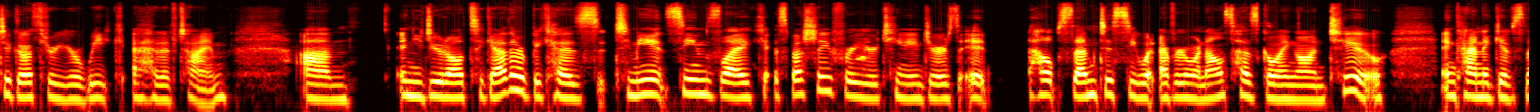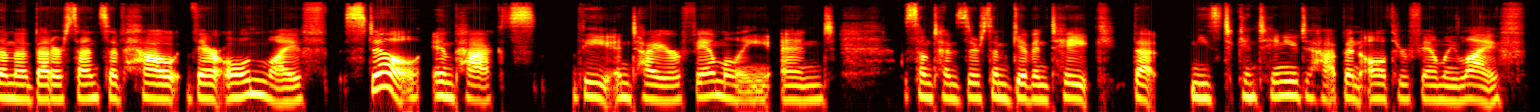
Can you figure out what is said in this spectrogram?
to go through your week ahead of time. Um, and you do it all together because to me, it seems like, especially for your teenagers, it helps them to see what everyone else has going on too and kind of gives them a better sense of how their own life still impacts the entire family. And sometimes there's some give and take that needs to continue to happen all through family life.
